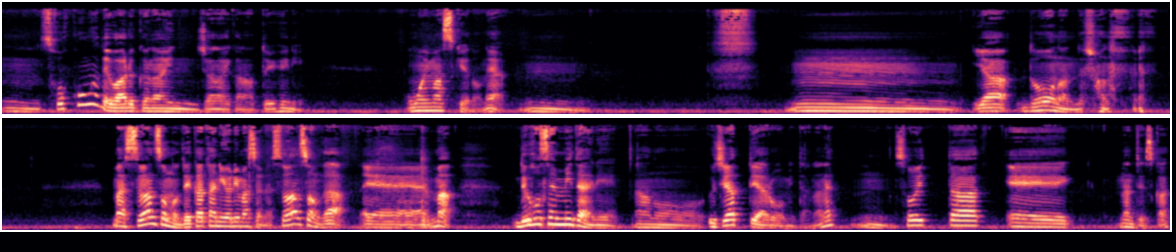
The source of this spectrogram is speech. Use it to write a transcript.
うん、そこまで悪くないんじゃないかなというふうに思いますけどね。うん。うん。いや、どうなんでしょうね まあ、スワンソンの出方によりますよね。スワンソンが、えー、まあ、デュホ戦みたいに、あの、打ち合ってやろうみたいなね。うん。そういった、えー、ていうんですか？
